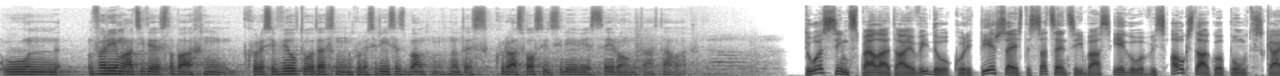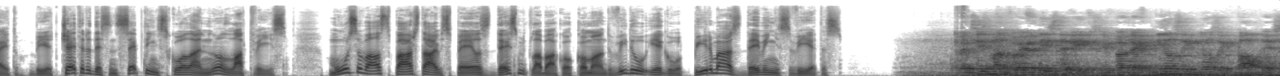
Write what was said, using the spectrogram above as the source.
Un var iemācīties labāk, kuras ir viltotas, kuras ir īstas banknotes, kurās valstīs ir ieviests eiro un tā tālāk. To simt spēlētāju vidū, kuri tiešsaistes sacensībās ieguva visaugstāko punktu skaitu, bija 47 skolēni no Latvijas. Mūsu valsts pārstāvi spēles desmit labāko komandu vidū ieguva pirmās deviņas vietas. Tāpēc izmantojot izdevības, gribu pateikt milzīgi, milzīgi paldies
